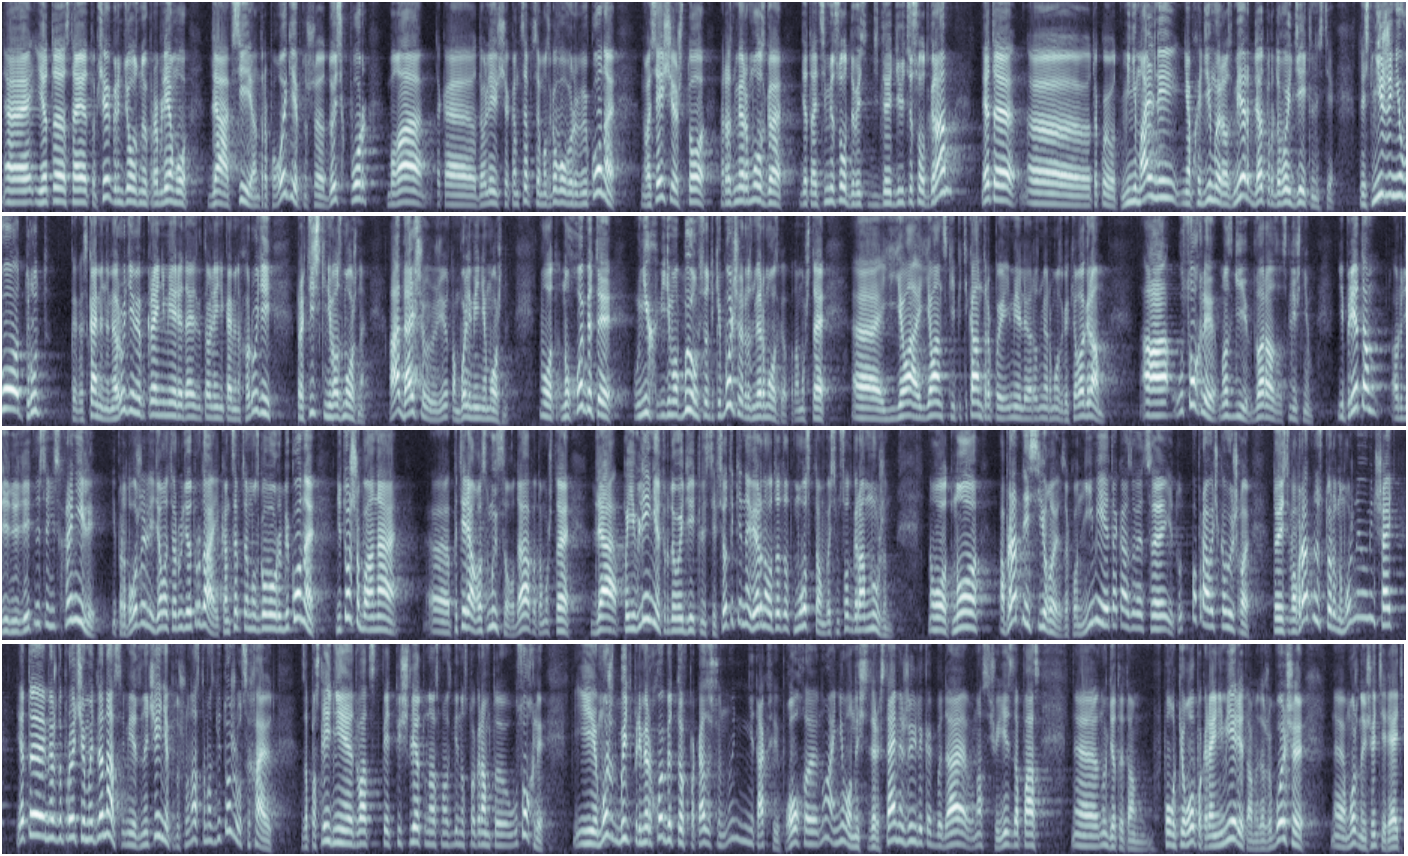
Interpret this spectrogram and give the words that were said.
Э, и это ставит вообще грандиозную проблему для всей антропологии, потому что до сих пор была такая давляющая концепция мозгового Рубикона, гласящая, что размер мозга где-то от 700 до 900 грамм это э, такой вот минимальный необходимый размер для трудовой деятельности. То есть ниже него труд с каменными орудиями, по крайней мере, да, изготовление каменных орудий практически невозможно. А дальше уже там более-менее можно. Вот. Но хоббиты, у них, видимо, был все-таки больше размер мозга, потому что э, яванские пятикантропы имели размер мозга килограмм, а усохли мозги в два раза с лишним. И при этом орудийную деятельность они сохранили и продолжили делать орудия труда. И концепция мозгового Рубикона не то, чтобы она э, потеряла смысл, да, потому что для появления трудовой деятельности все-таки, наверное, вот этот мозг там 800 грамм нужен. Вот, но обратной силы закон не имеет, оказывается, и тут поправочка вышла. То есть в обратную сторону можно и уменьшать. Это, между прочим, и для нас имеет значение, потому что у нас-то мозги тоже усыхают. За последние 25 тысяч лет у нас мозги на 100 грамм-то усохли. И может быть пример хоббитов показывает, что ну, не так все и плохо. Ну, они вон и с 400 жили, как бы, да, у нас еще есть запас. Э, ну, где-то там в полкило, по крайней мере, там и даже больше, э, можно еще терять.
